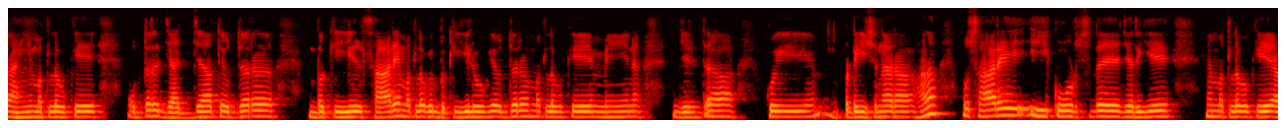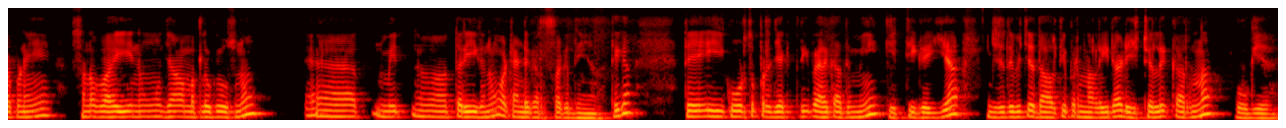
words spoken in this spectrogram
ਰਾਹੀਂ ਮਤਲਬ ਕਿ ਉੱਧਰ ਜੱਜ ਆ ਅਤੇ ਉੱਧਰ ਵਕੀਲ, ਸਾਰੇ ਮਤਲਬ ਕਿ ਵਕੀਲ ਹੋ ਗਏ, ਉੱਧਰ ਮਤਲਬ ਕਿ ਮੇਨ ਜਿਹਦਾ ਕੋਈ ਪਟੀਸ਼ਨਰ ਆ ਹੈ ਨਾ ਉਹ ਸਾਰੇ ਈ ਕੋਰਟਸ ਦੇ ਜ਼ਰੀਏ, ਮਤਲਬ ਕਿ ਆਪਣੀ ਸੁਣਵਾਈ ਨੂੰ ਜਾਂ ਮਤਲਬ ਕਿ ਉਸ ਨੂੰ ਤਰੀਕ ਨੂੰ ਅਟੈਂਡ ਕਰ ਸਕਦੇ ਆ ਠੀਕ ਆ? ਅਤੇ ਈ ਕੋਰਸ ਪ੍ਰੋਜੈਕਟ ਦੀ ਪਹਿਲਕਦਮੀ ਕੀਤੀ ਗਈ ਆ ਜਿਸ ਦੇ ਵਿੱਚ ਅਦਾਲਤੀ ਪ੍ਰਣਾਲੀ ਦਾ ਡਿਜੀਟਲੀਕਰਨ ਹੋ ਗਿਆ ਹੈ।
